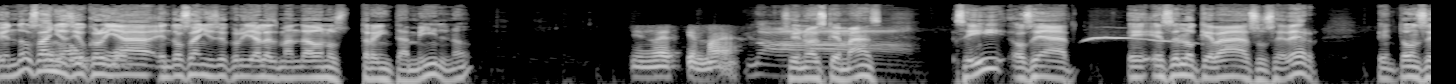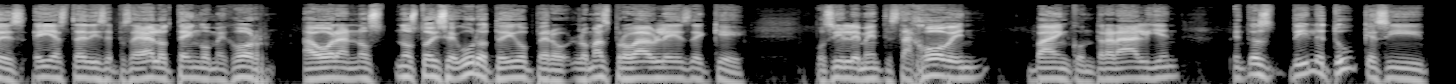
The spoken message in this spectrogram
En dos años yo creo ya, en dos años yo creo ya le has mandado unos 30 mil, ¿no? Si no es que más. Si no es que más. Sí, o sea, eh, eso es lo que va a suceder. Entonces ella te dice, pues allá lo tengo mejor. Ahora no, no estoy seguro, te digo, pero lo más probable es de que posiblemente está joven, va a encontrar a alguien. Entonces dile tú que si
